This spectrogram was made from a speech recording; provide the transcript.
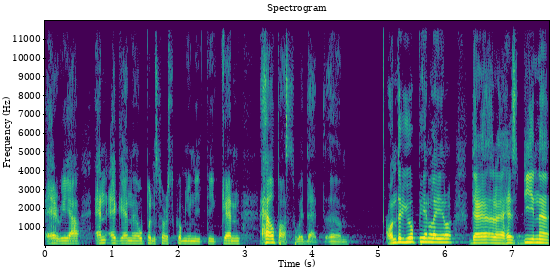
area. And again, an open source community can help us with that. Um, on the European layer, there has been uh,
